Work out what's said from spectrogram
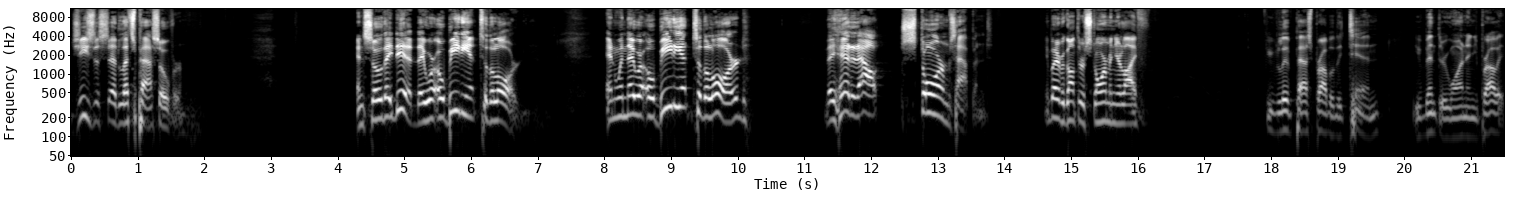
Jesus said, Let's pass over. And so they did. They were obedient to the Lord. And when they were obedient to the Lord, they headed out, storms happened. Anybody ever gone through a storm in your life? If you've lived past probably 10, you've been through one, and you probably,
